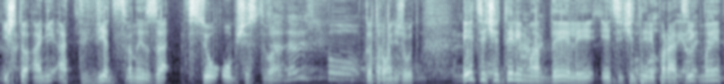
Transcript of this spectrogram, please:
и что они ответственны за все общество, в котором они живут. Эти четыре модели, эти четыре парадигмы,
